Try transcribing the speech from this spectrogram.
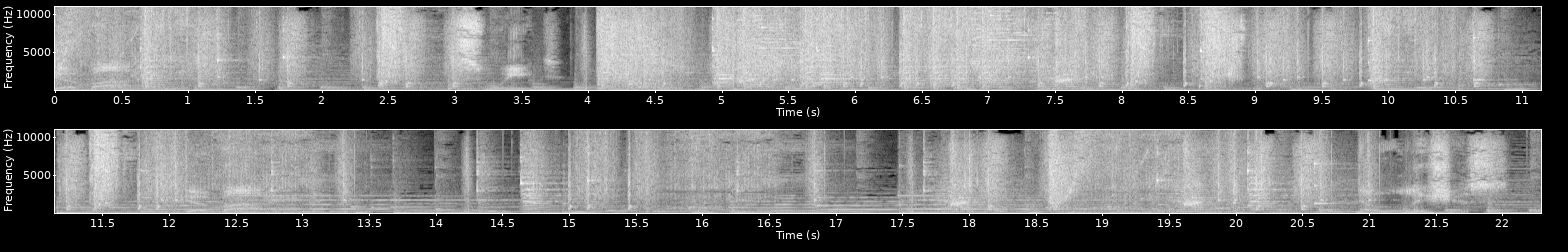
Divine. Sweet. Divine. Delicious.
